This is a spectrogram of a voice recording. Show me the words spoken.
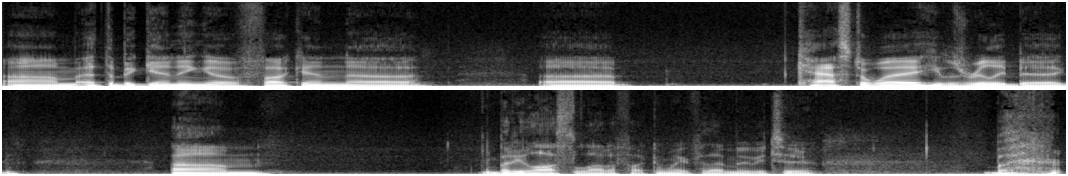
Um, at the beginning of fucking uh, uh, Castaway, he was really big. Um, but he lost a lot of fucking weight for that movie too. But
